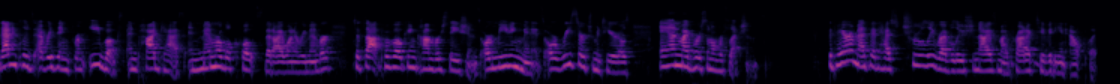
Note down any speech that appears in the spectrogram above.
That includes everything from ebooks and podcasts and memorable quotes that I want to remember to thought provoking conversations or meeting minutes or research materials and my personal reflections. The Para method has truly revolutionized my productivity and output.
